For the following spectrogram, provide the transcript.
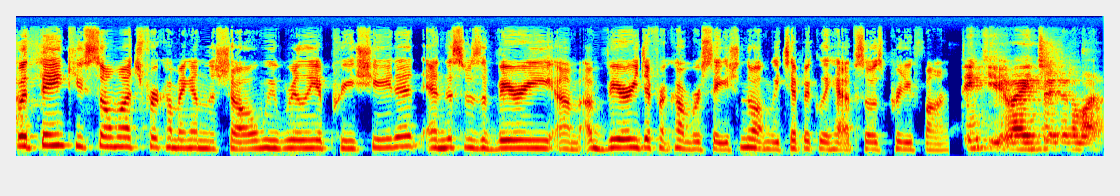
but thank you so much for coming on the show. We really appreciate it, and this was a very um, a very different conversation than what we typically have, so it was pretty fun. Thank you. I enjoyed it a lot.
